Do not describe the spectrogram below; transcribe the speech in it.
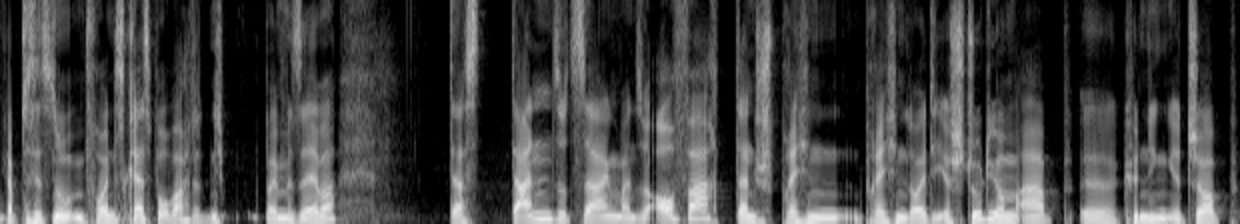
Ich habe das jetzt nur im Freundeskreis beobachtet, nicht bei mir selber dass dann sozusagen man so aufwacht, dann sprechen, brechen Leute ihr Studium ab, äh, kündigen ihr Job,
